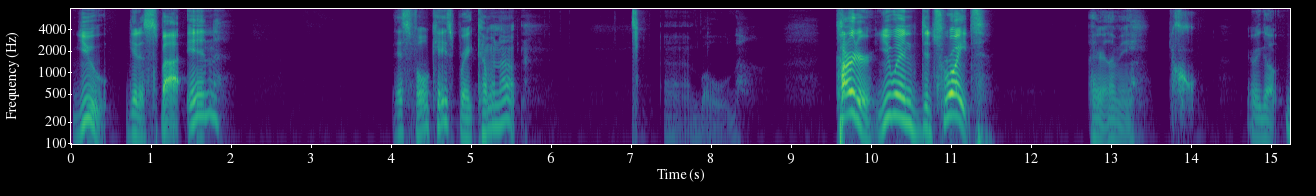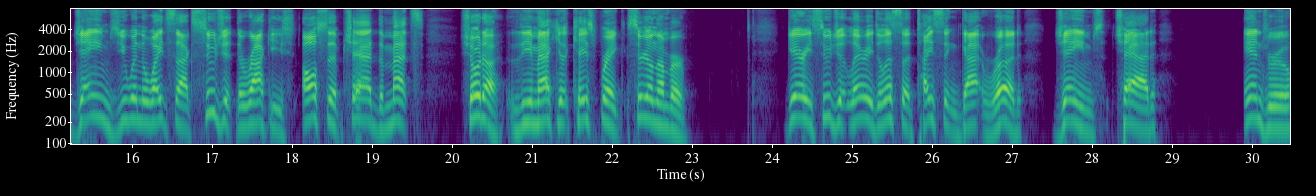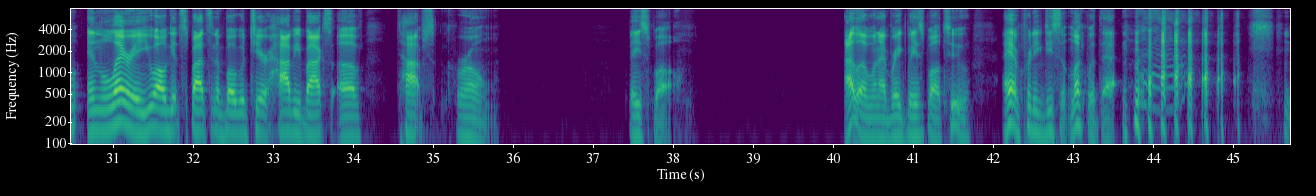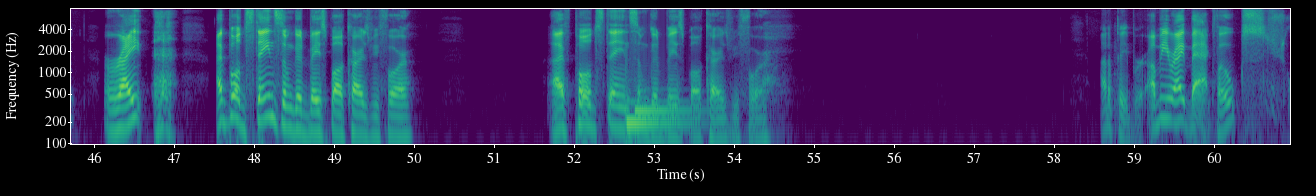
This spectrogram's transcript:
you get a spot in this full case break coming up. Carter, you in Detroit. Here, let me. There we go. James, you win the White Sox. Sujit, the Rockies. Allsip, Chad, the Mets. Shoda, the Immaculate Case Break. Serial number. Gary, Sujit, Larry, Delissa, Tyson, Got Rudd, James, Chad, Andrew, and Larry. You all get spots in a BOGO tier hobby box of Topps Chrome. Baseball. I love when I break baseball too. I have pretty decent luck with that. right? I've pulled Stain some good baseball cards before. I've pulled Stain some good baseball cards before. Out of paper. I'll be right back, folks.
